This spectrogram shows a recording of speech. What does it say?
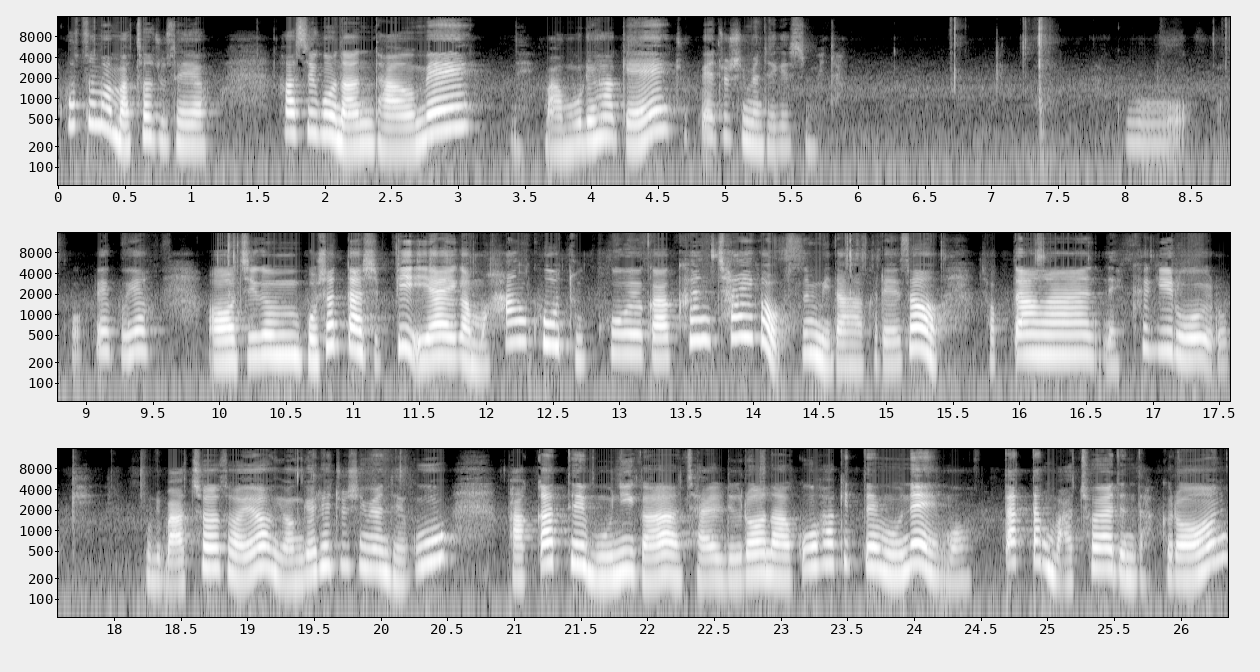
코스만 맞춰주세요. 하시고 난 다음에 네, 마무리하게 쭉 빼주시면 되겠습니다. 코, 코 빼고요. 어, 지금 보셨다시피 이 아이가 뭐 한 코, 두 코가 큰 차이가 없습니다. 그래서 적당한 네, 크기로 이렇게 우리 맞춰서요 연결해 주시면 되고 바깥의 무늬가 잘 늘어나고 하기 때문에 뭐 딱딱 맞춰야 된다 그런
